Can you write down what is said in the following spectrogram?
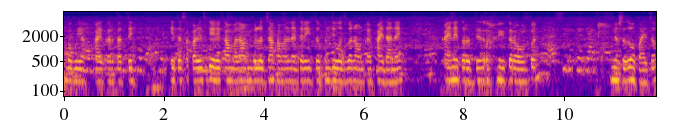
बघूया काय करतात ते. इथं सकाळीच गेले कामाला आंबोलत जा कामाला नाही तर इथं पण दिवसभर राहून काय फायदा नाही. काय नाही करत ते इथं राहून पण. नुसतं झोपायचं.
